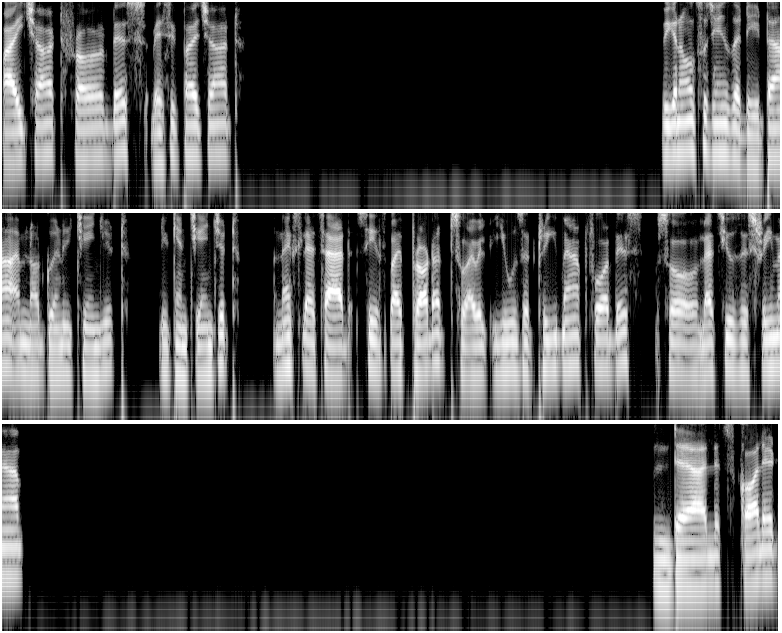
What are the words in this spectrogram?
pie chart for this basic pie chart. We can also change the data. I'm not going to change it. You can change it. Next, let's add sales by product. So I will use a tree map for this. So let's use this tree map. And uh, let's call it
